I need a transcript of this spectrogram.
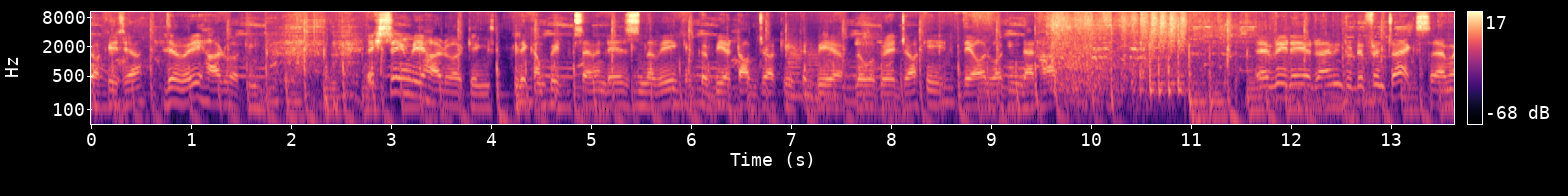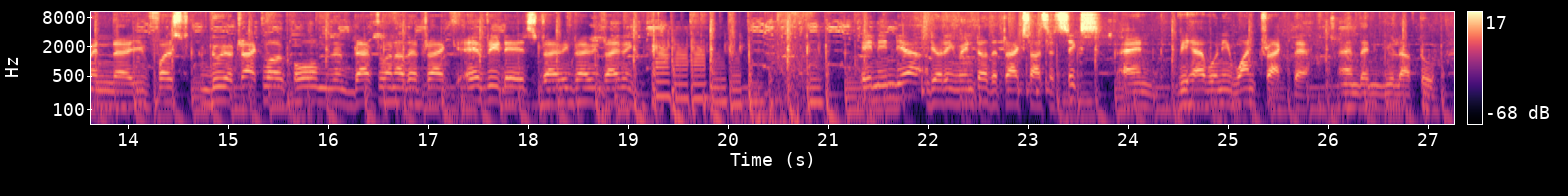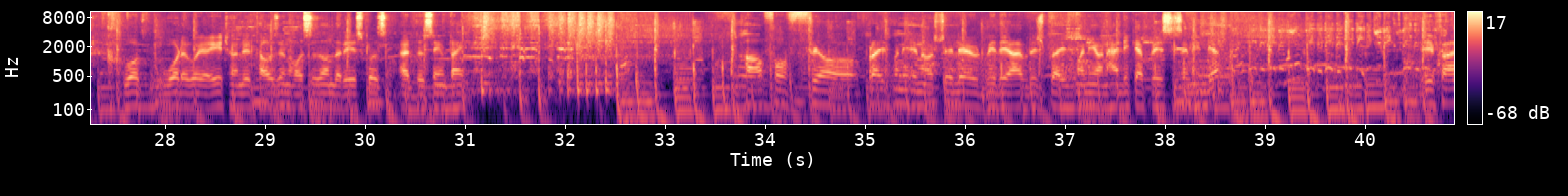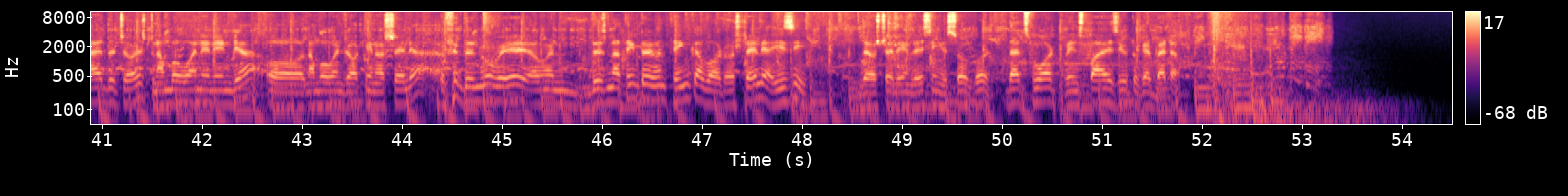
jockeys here. They're very hardworking. Extremely hardworking. They compete seven days in the week. It could be a top jockey, it could be a lower grade jockey. They're all working that hard. Every day you're driving to different tracks. I mean, uh, you first do your track work, home, then drive to another track. Every day it's driving, driving, driving. In India, during winter, the track starts at 6 and we have only one track there. And then you'll have to work whatever 800,000 horses on the race course at the same time. Half of your prize money in Australia would be the average prize money on handicap races in India. If I had the choice, number one in India or number one jockey in Australia, there's no way. I mean, there's nothing to even think about. Australia, easy. The Australian racing is so good. That's what inspires you to get better.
